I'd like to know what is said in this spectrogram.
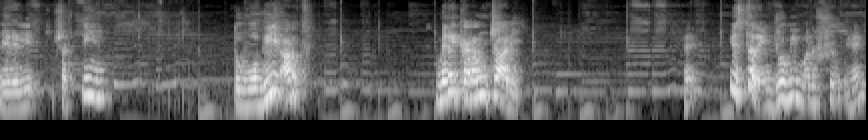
मेरे लिए शक्ति है तो वो भी अर्थ मेरे कर्मचारी। इस तरह जो भी मनुष्य में है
